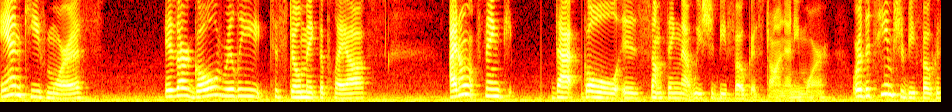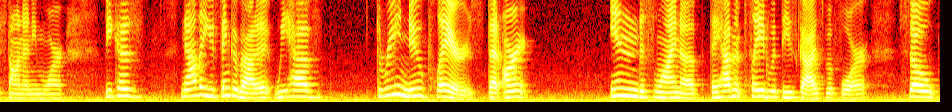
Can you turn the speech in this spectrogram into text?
and Keith Morris, is our goal really to still make the playoffs? I don't think that goal is something that we should be focused on anymore or the team should be focused on anymore because now that you think about it, we have three new players that aren't in this lineup. They haven't played with these guys before. So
